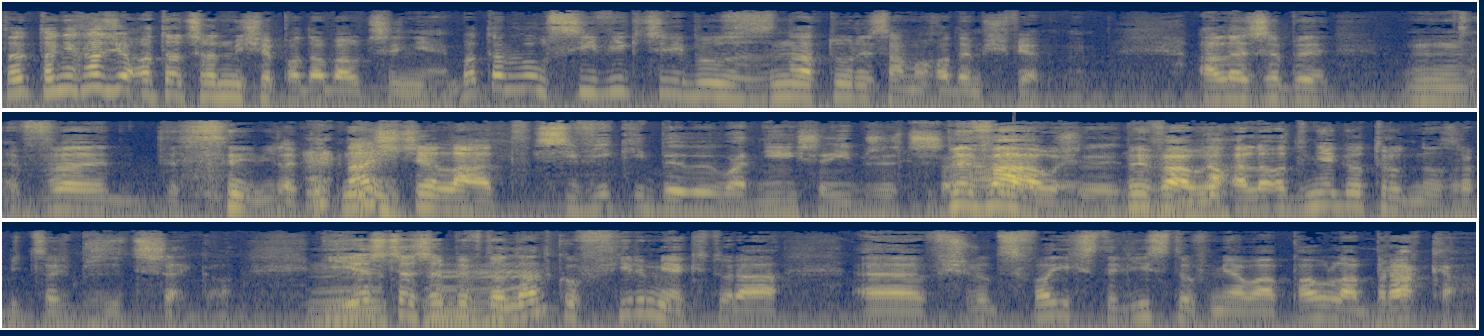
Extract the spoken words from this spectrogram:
to, to nie chodzi o to, czy on mi się podobał, czy nie, bo to był Civic, czyli był z natury samochodem świetnym. Ale żeby w ile 15 lat Civiki były ładniejsze i brzydsze. Bywały, przy- bywały, no. ale od niego trudno zrobić coś brzydszego. I jeszcze, żeby w dodatku w firmie, która e, wśród swoich stylistów miała Paula Braka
